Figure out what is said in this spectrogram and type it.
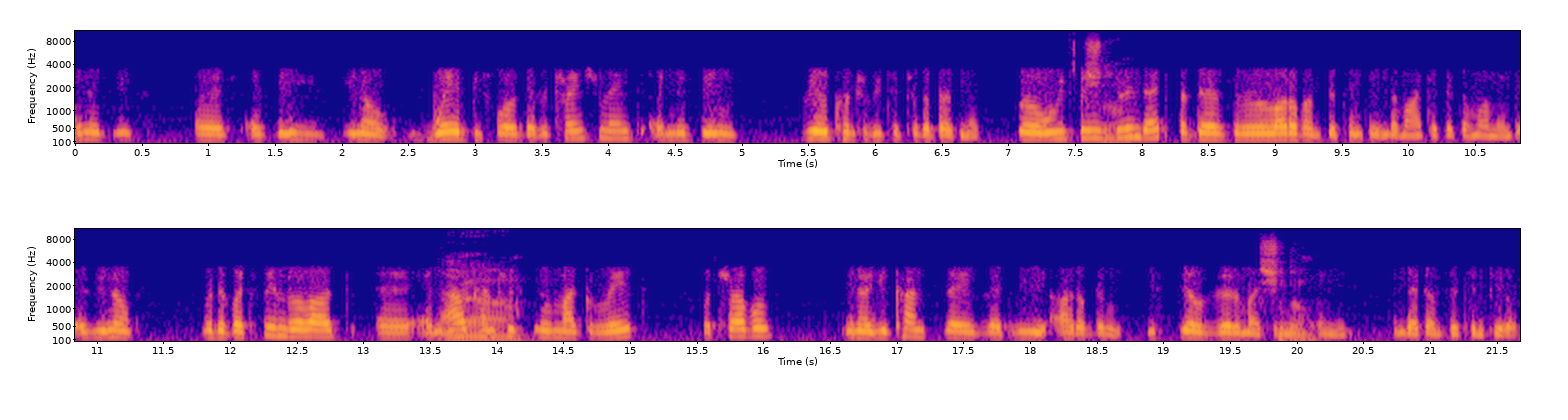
energy as, as they, you know, were before the retrenchment, and they've been real contributor to the business. So we've been Sure. doing that, but there's a lot of uncertainty in the market at the moment. As you know, with the vaccine rollout uh, and our Yeah. country still migrate for travel, you know, you can't say that we out of the woods. We're still very much Sure. in, in, in that uncertain period.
